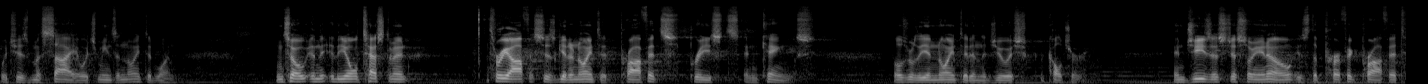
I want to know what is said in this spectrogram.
which is Messiah, which means anointed one. And so in the, in the Old Testament, three offices get anointed prophets, priests, and kings. Those were the anointed in the Jewish culture. And Jesus, just so you know, is the perfect prophet,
